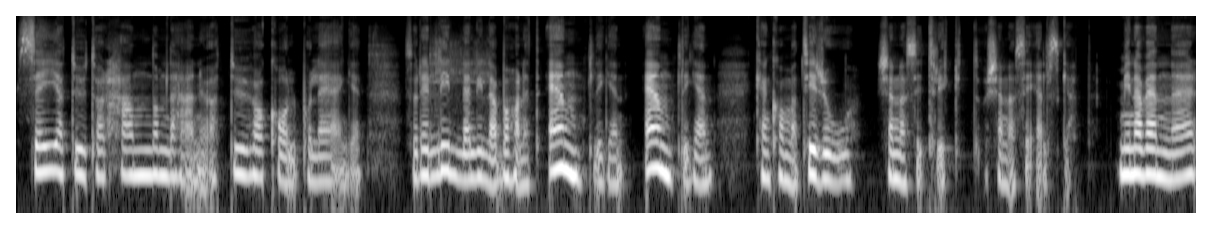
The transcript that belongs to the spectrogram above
Säg att du tar hand om det här nu, att du har koll på läget. Så det lilla, lilla barnet äntligen, äntligen kan komma till ro, känna sig tryggt och känna sig älskat. Mina vänner,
